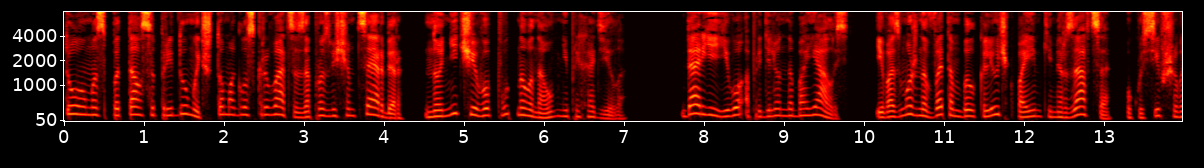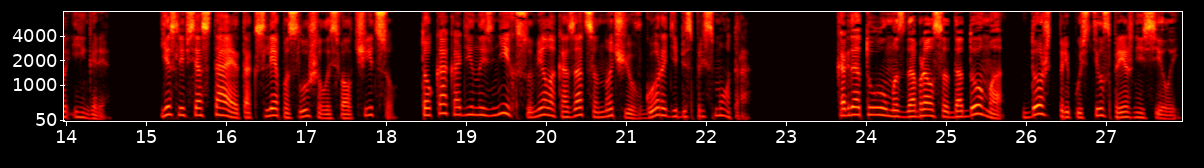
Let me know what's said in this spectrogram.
Томас пытался придумать, что могло скрываться за прозвищем Цербер, но ничего путного на ум не приходило. Дарья его определенно боялась, и, возможно, в этом был ключ к поимке мерзавца, укусившего Игоря. Если вся стая так слепо слушалась волчицу, то как один из них сумел оказаться ночью в городе без присмотра? Когда Туумас добрался до дома, дождь припустил с прежней силой.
